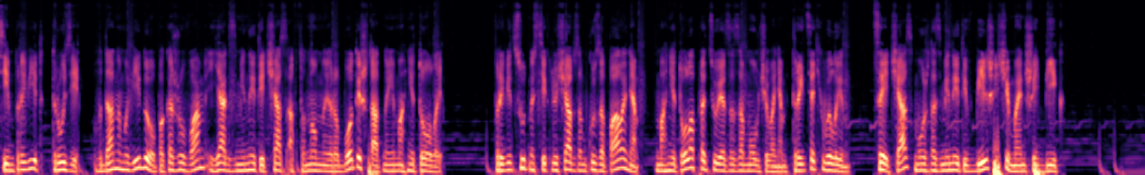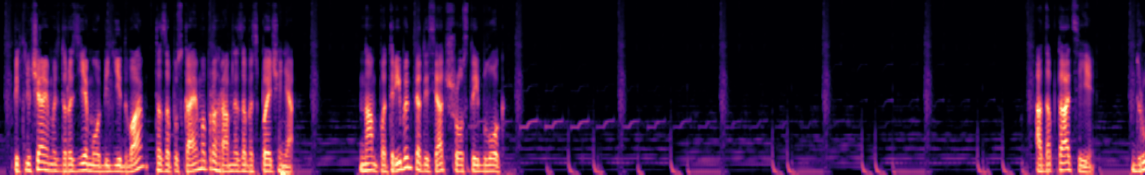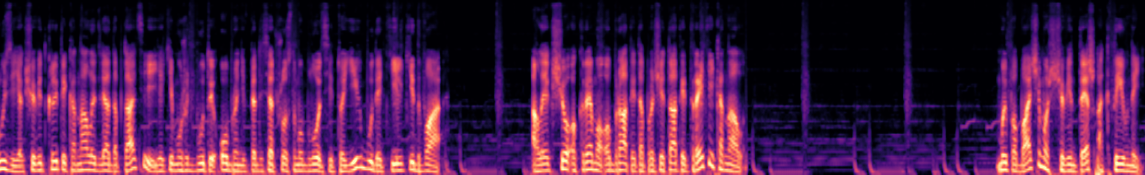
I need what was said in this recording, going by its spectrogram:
Всім привіт, друзі! В даному відео покажу вам, як змінити час автономної роботи штатної магнітоли. При відсутності ключа в замку запалення магнітола працює за замовчуванням 30 хвилин. Цей час можна змінити в більший чи менший бік. Підключаємось до роз'єму OBD2 та запускаємо програмне забезпечення. Нам потрібен 56 блок. Адаптації. Друзі, якщо відкрити канали для адаптації, які можуть бути обрані в 56-му блоці, то їх буде тільки два. Але якщо окремо обрати та прочитати третій канал, ми побачимо, що він теж активний.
